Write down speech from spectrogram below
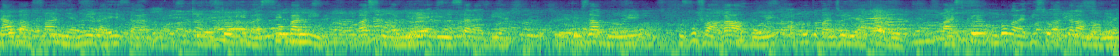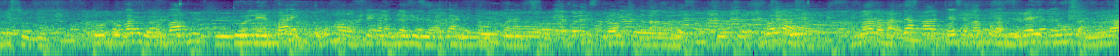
na bafane ya mira esa soki basimbami basunga mira esala bien toza boye tokufa kaka boye apo tobanzi oliyaka boye parce que mboka na biso atala mamu na biso te toloba toloba tolemba epi tokoma kofuteka na ndenge ezalaka ndenge mboka na biso donc euh, voilà toza na matanga tozala koka mireille euta ngola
